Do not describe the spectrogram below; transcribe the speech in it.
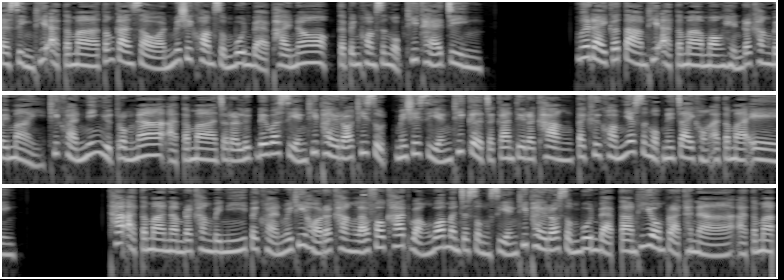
แต่สิ่งที่อาตมาต้องการสอนไม่ใช่ความสมบูรณ์แบบภายนอก แต่เป็นความสงบที่แท้จริง เมื่อใดก็ตามที่อาตมามองเห็นระฆังใบใหม่ที่แขวนนิ่งอยู่ตรงหน้าอาตมาจะระลึกได้ว่าเสียงที่ไพเราะที่สุดไม่ใช่เสียงที่เกิดจากการตีระฆัง แต่คือความเงียบสงบในใจของอาตมาเอง ถ้าอาตมานำระฆังใบนี้ไปแขวนไว้ที่หอระฆังแล้วเฝ้าคาดหวังว่ามันจะส่งเสียงที่ไพเราะสมบูรณ์แบบตามที่โยมปรารถนาอาตมา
